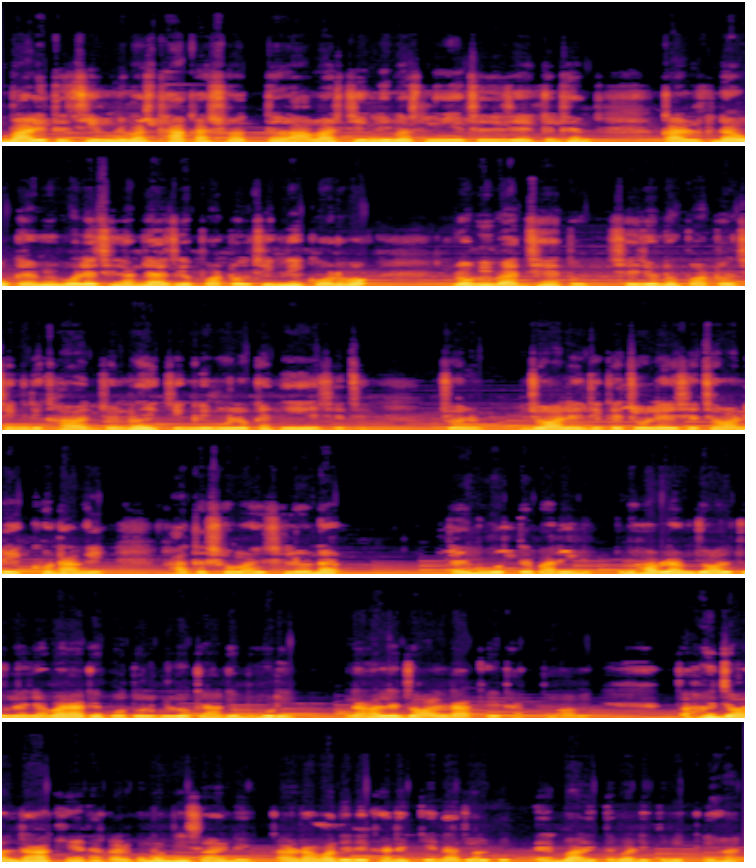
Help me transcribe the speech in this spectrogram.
বাড়িতে চিংড়ি মাছ থাকা সত্ত্বেও আবার চিংড়ি মাছ নিয়ে এসেছে কারণ কিনা ওকে আমি বলেছিলাম যে আজকে পটল চিংড়ি করব, রবিবার যেহেতু সেই জন্য পটল চিংড়ি খাওয়ার জন্য এই চিংড়িগুলোকে নিয়ে এসেছে। চলুন জল এদিকে চলে এসেছে অনেকক্ষণ আগে। হাতে সময় ছিল না, তাই ভরতে পারিনি। তো ভাবলাম জল চলে যাবার আগে বোতলগুলোকে আগে ভরি, নাহলে জল না খেয়ে থাকতে হবে। তবে জল না খেয়ে থাকার কোনো বিষয় নেই, কারণ আমাদের এখানে কেনা জল প্রত্যেক বাড়িতে বাড়িতে বিক্রি হয়।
